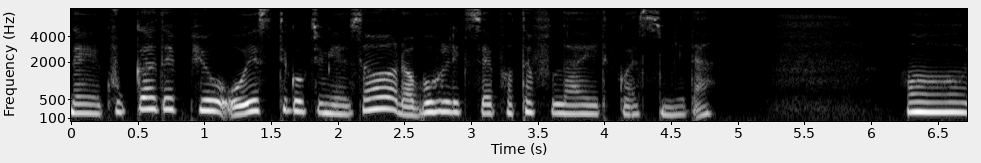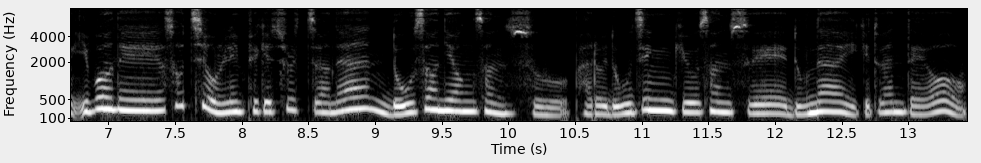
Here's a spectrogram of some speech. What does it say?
네, 국가대표 OST곡 중에서 러브홀릭스의 Butterfly 듣고 왔습니다. 어, 이번에 소치 올림픽에 출전한 노선영 선수, 바로 노진규 선수의 누나이기도 한데요.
